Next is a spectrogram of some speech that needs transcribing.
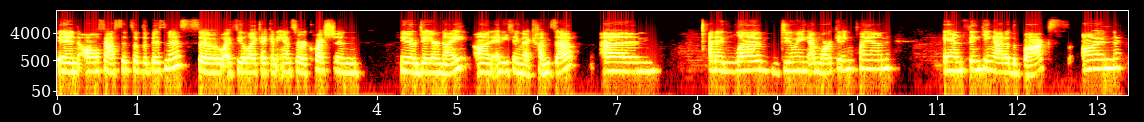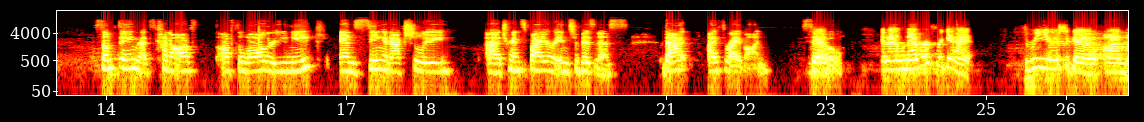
in all facets of the business. So I feel like I can answer a question, you know, day or night on anything that comes up. Um, and I love doing a marketing plan and thinking out of the box on something that's kind of off off the wall or unique and seeing it actually uh, transpire into business that i thrive on so yeah. and i'll never forget three years ago on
